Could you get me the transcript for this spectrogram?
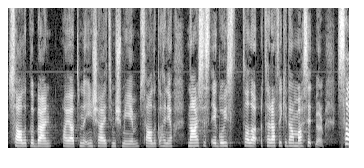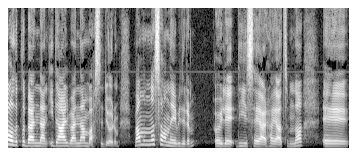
sağlıklı ben hayatımda inşa etmiş miyim? Sağlıklı hani narsist, egoist taraftakiden bahsetmiyorum. Sağlıklı benden, ideal benden bahsediyorum. Ben bunu nasıl anlayabilirim? Öyle değilse eğer hayatımda. Ee,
